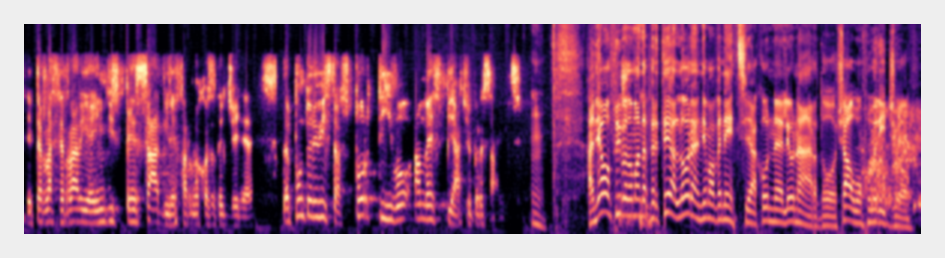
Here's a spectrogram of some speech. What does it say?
e per la Ferrari è indispensabile fare una cosa del genere. Dal punto di vista sportivo a me spiace per Sainz. Mm. Andiamo prima domanda per te, allora andiamo a Venezia con Leonardo. Ciao, buon pomeriggio.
